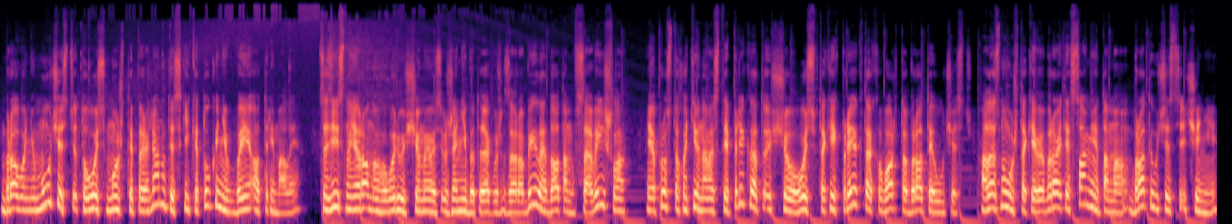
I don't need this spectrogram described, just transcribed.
брав у ньому участь, то ось можете переглянути, скільки токенів ви отримали. Це, звісно, я рано говорю, що ми ось вже нібито як вже заробили, да, там все вийшло. Я просто хотів навести приклад, що ось в таких проєктах варто брати участь. Але знову ж таки, вибирайте самі там брати участь чи ні.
